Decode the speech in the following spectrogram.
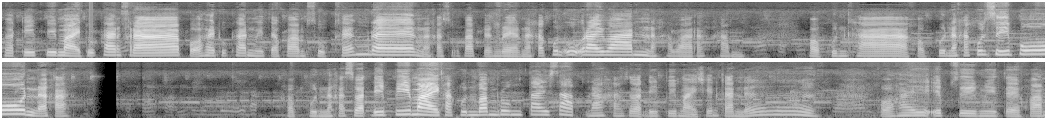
สวัสดีปีใหม่ทุกท่านครับขอให้ทุกท่านมีแต่ความสุขแข็งแรงนะคะ สุขภาพแข็งแรงนะคะ คุณอุไรวันนะคะ วารคำ ขอบคุณค่ะ ขอบคุณนะคะ คุณศรีพูนนะคะ ขอบคุณนะคะ สวัสดีปีใหม่ค่ะ คุณบำรุงไตรศัพท์นะคะ สวัสดีปีใหม่เช่นกันเด้อขอให้ FC มีแต่ความ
